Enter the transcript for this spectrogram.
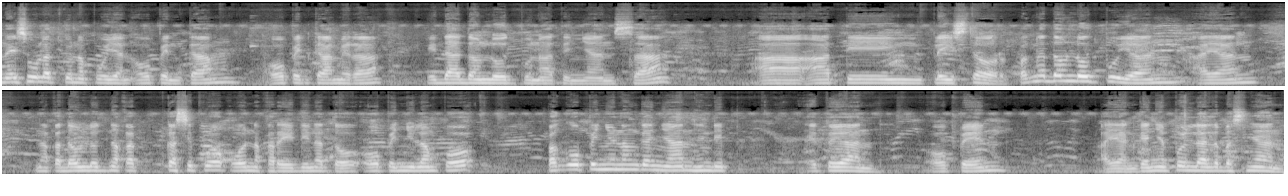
naisulat ko na po yan, Open Cam, Open Camera. Ida-download po natin yan sa ah, ating Play Store. Pag na-download po yan, ayan, naka-download na ka- kasi po ako, naka-ready na to. Open nyo lang po. Pag open nyo ng ganyan, hindi, ito yan, open. Ayan, ganyan po yung lalabas niyan.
